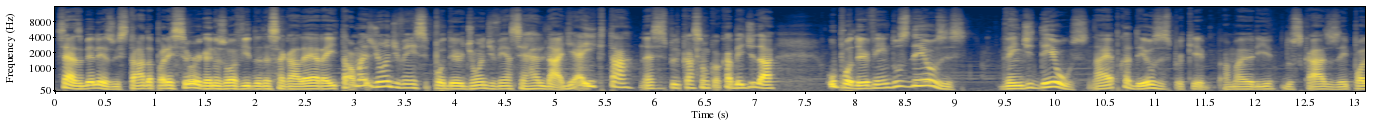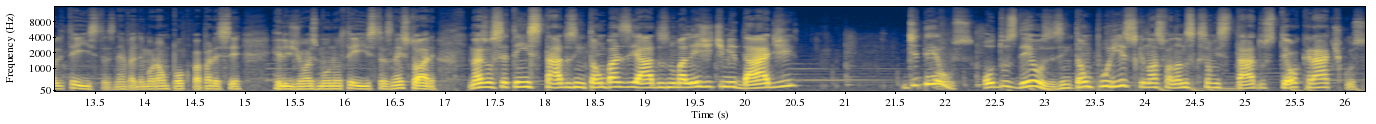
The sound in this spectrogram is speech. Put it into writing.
César, beleza, o Estado apareceu, organizou a vida dessa galera e tal, mas de onde vem esse poder? De onde vem essa realidade? É aí que tá, nessa explicação que eu acabei de dar. O poder vem dos deuses, vem de Deus. Na época, deuses, porque a maioria dos casos aí politeístas, né? Vai demorar um pouco para aparecer religiões monoteístas na história. Mas você tem estados então baseados numa legitimidade de Deus ou dos deuses. Então, por isso que nós falamos que são estados teocráticos.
